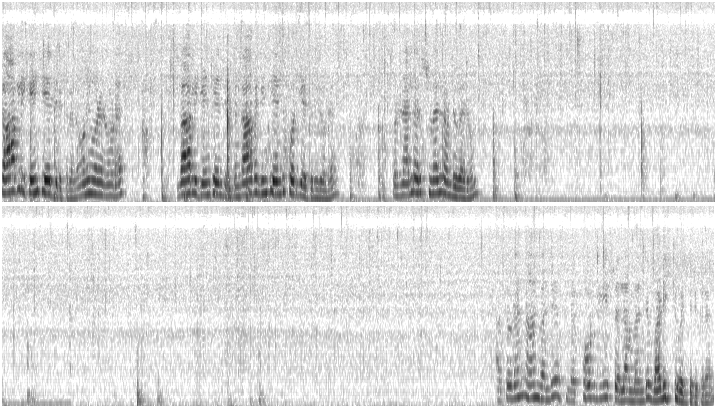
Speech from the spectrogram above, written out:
கார்லிக்கையும் சேர்த்துருக்கிறேன்? ஒனியோட கார்லிக்கையும் சேர்ந்துருக்கேன் கார்லிக்கையும் சேர்ந்து பொரியட்டும் இதோட. ஒரு நல்ல ஒரு ஸ்மெல் ஒன்று வரும். அத்துடன் நான் வந்து இந்த போர்கீஸ் எல்லாம் வந்து வடித்து வச்சிருக்கிறேன்.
